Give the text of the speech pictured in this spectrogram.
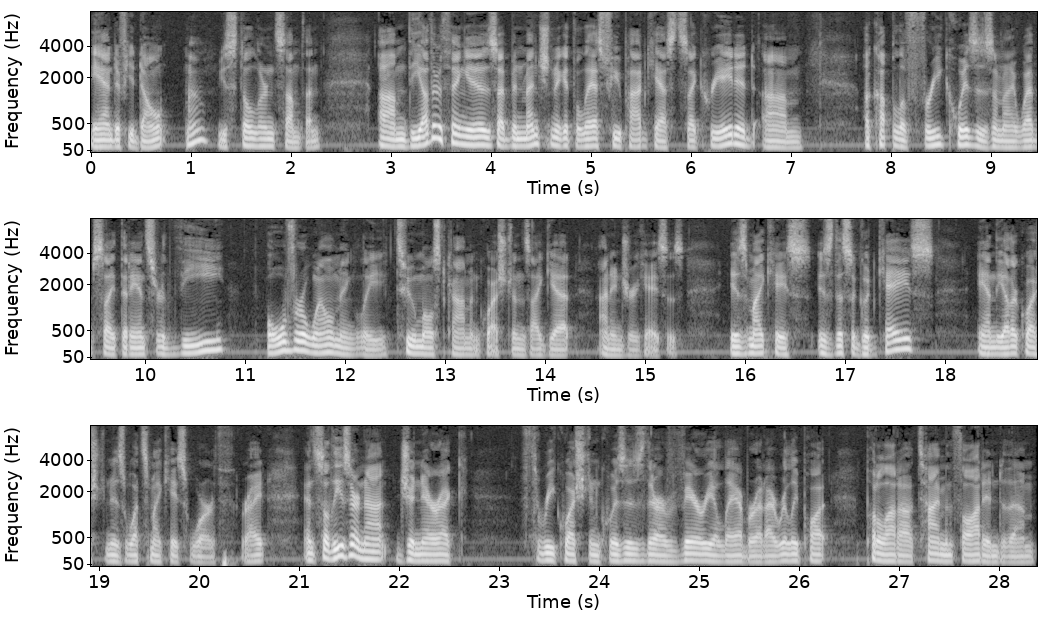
And if you don't, well, you still learn something. Um, the other thing is, I've been mentioning at the last few podcasts. I created um, a couple of free quizzes on my website that answer the overwhelmingly two most common questions I get on injury cases. Is my case, is this a good case? And the other question is, what's my case worth, right? And so these are not generic three question quizzes. They're very elaborate. I really put, put a lot of time and thought into them.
